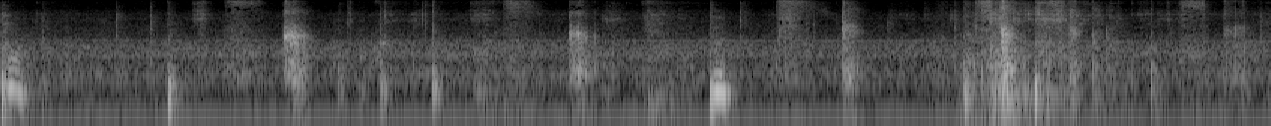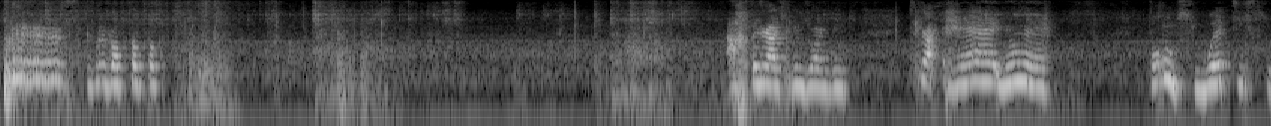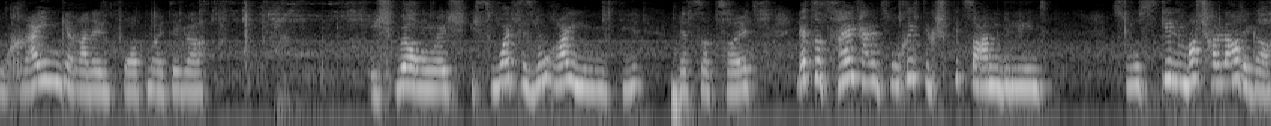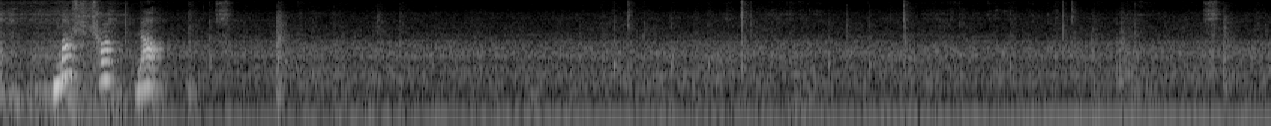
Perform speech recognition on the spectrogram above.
パン。Digga, ich bin so ein gut. Digga, hä, Junge. Warum sweat ich so rein gerade in Fortnite, Digga? Ich schwöre, ich, ich sweate so rein irgendwie. Letzter Zeit. Letzter Zeit halt so richtig spitze angelehnt. So Skin Mashallah, Digga. Mashallah.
